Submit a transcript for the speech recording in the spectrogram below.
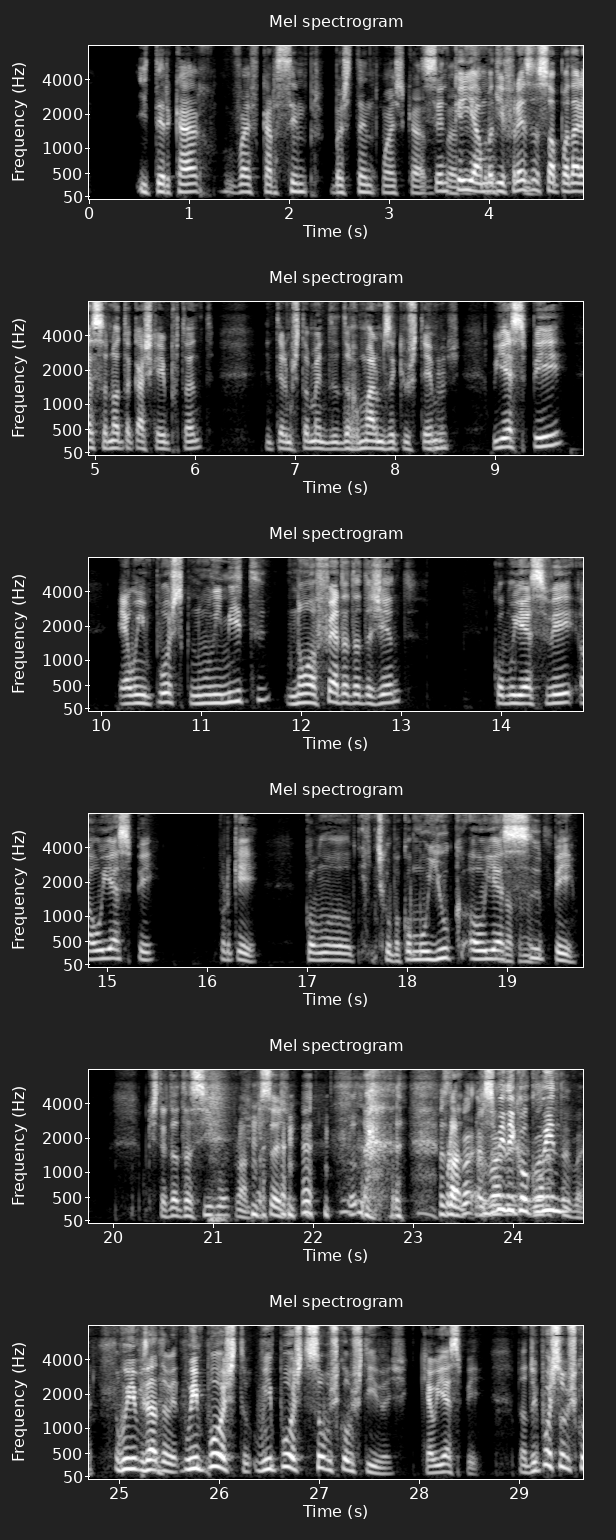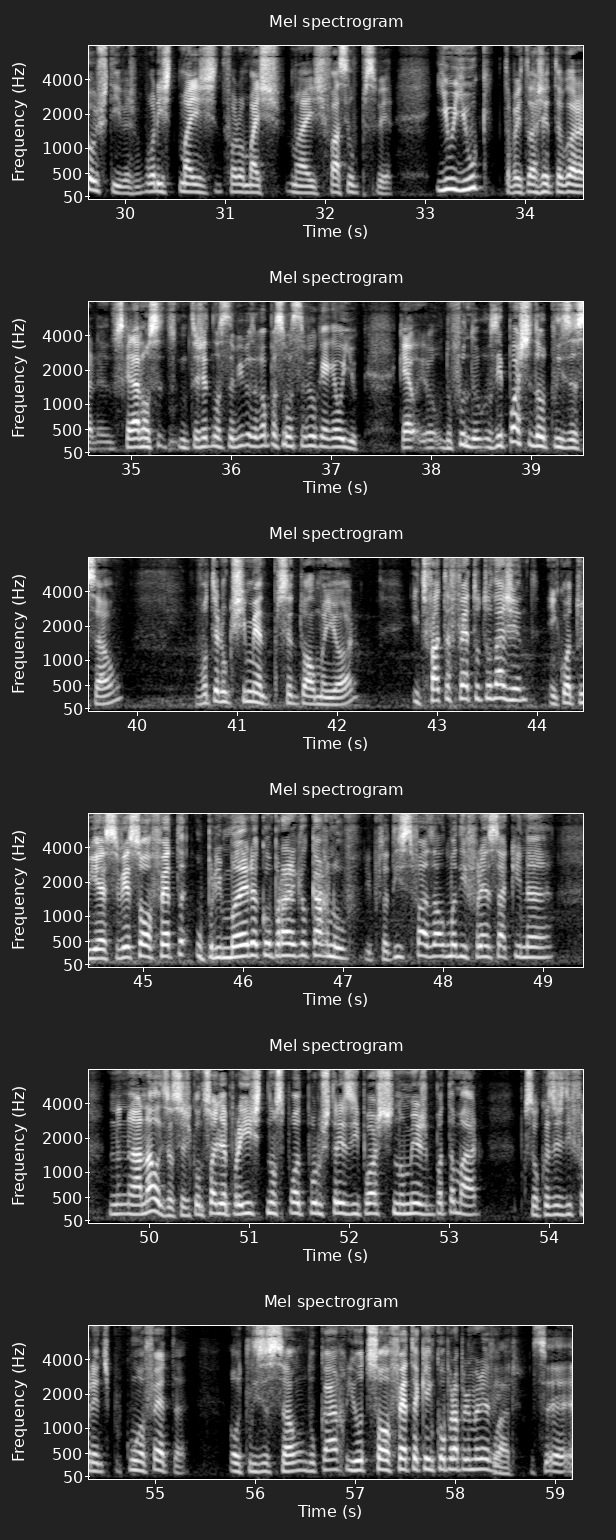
e ter carro vai ficar sempre bastante mais caro. Sendo para, que aí há uma diferença, só para dar essa nota que acho que é importante, em termos também de, de arrumarmos aqui os temas. Uhum. O ISP é um imposto que, no limite, não afeta tanta gente como o ISV ou o ISP. Porquê? Como, desculpa, como o IUC ou o ISP. Porque isto é tanta sigla, pronto. Ou seja, pronto, agora, resumido agora, e concluindo, o, exatamente, o, imposto, o imposto sobre os combustíveis, que é o ISP, Portanto, o imposto sobre os combustíveis, para pôr isto mais, de forma mais, mais fácil de perceber. E o IUC, que também toda a gente agora, se calhar não, muita gente não sabia, mas agora passou a saber o que é, que é o IUC. Que é, no fundo, os impostos da utilização vão ter um crescimento percentual maior e de facto afeta toda a gente. Enquanto o ISV só afeta o primeiro a comprar aquele carro novo. E portanto isso faz alguma diferença aqui na, na análise. Ou seja, quando se olha para isto, não se pode pôr os três impostos no mesmo patamar. Porque são coisas diferentes. Porque um afeta a utilização do carro e outro só afeta quem compra a primeira vez. Claro,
